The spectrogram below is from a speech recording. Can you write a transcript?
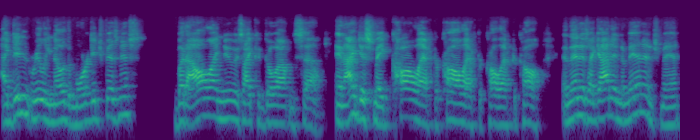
I didn't really know the mortgage business, but all I knew is I could go out and sell. And I just made call after call after call after call. And then as I got into management,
